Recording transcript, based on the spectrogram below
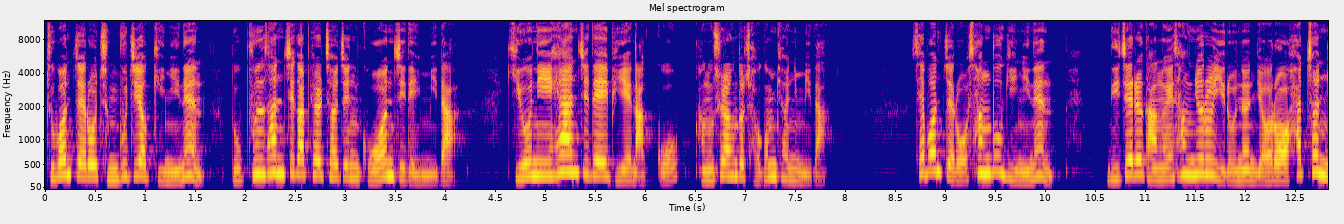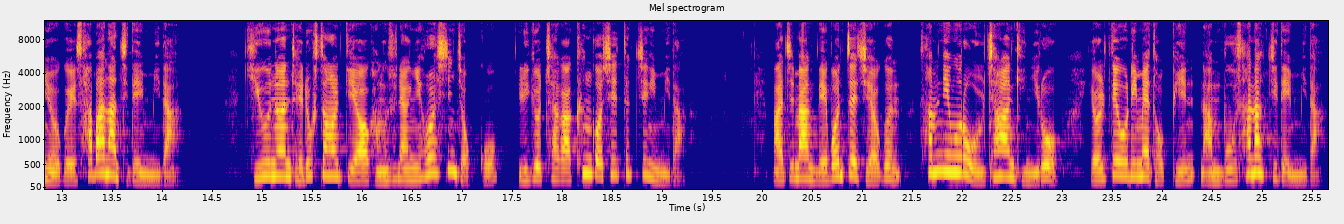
두 번째로 중부지역 기니는 높은 산지가 펼쳐진 고원지대입니다. 기온이 해안지대에 비해 낮고 강수량도 적은 편입니다. 세 번째로 상부 기니는 니제르 강의 상류를 이루는 여러 하천 유역의 사바나 지대입니다. 기후는 대륙성을 띄어 강수량이 훨씬 적고 일교차가 큰 것이 특징입니다. 마지막 네 번째 지역은 삼림으로 울창한 기니로 열대우림에 덮인 남부 산악지대입니다.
